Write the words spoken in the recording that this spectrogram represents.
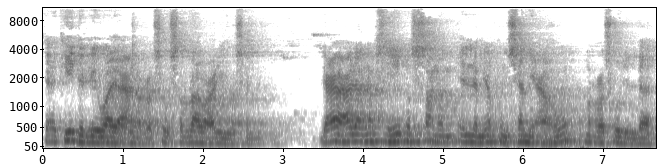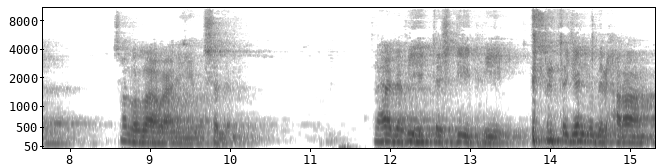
تأكيد الرواية عن الرسول صلى الله عليه وسلم. دعا على نفسه بالصنم إن لم يكن سمعه من رسول الله صلى الله عليه وسلم. فهذا فيه التشديد في تجنب الحرام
